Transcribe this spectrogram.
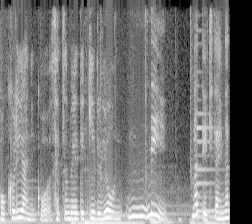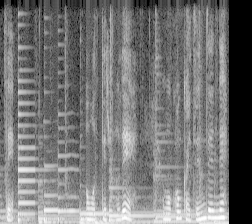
こうクリアにこう説明できるようになっていきたいなって思ってるのでもう今回全然ね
